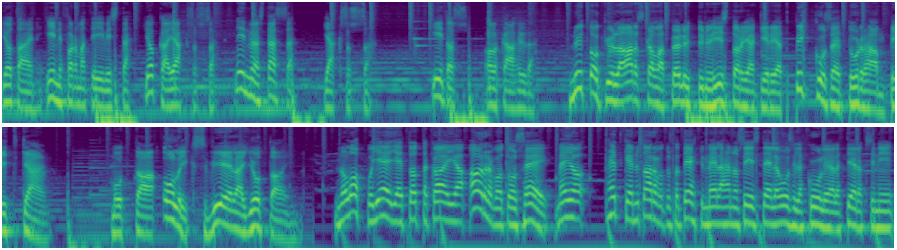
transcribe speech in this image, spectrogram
jotain informatiivista joka jaksossa, niin myös tässä jaksossa. Kiitos, olkaa hyvä. Nyt on kyllä Arskalla pölyttynyt historiakirjat pikkusen turhaan pitkään. Mutta oliks vielä jotain? No loppu jee, totta kai ja arvotus hei. Me ei ole hetkeen nyt arvotusta tehty. Meillähän on siis teille uusille kuulijoille tiedoksi niin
